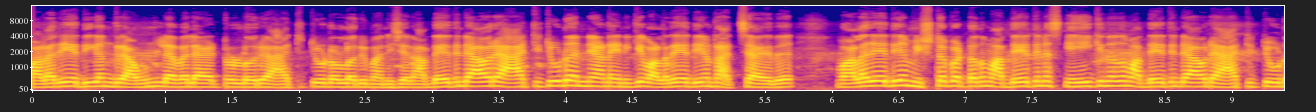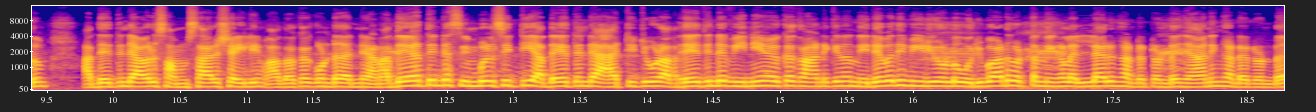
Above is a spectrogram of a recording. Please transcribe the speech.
വളരെയധികം ഗ്രൗണ്ട് ലെവലായിട്ടുള്ള ഒരു ആറ്റിറ്റ്യൂഡ് ഉള്ള ഒരു മനുഷ്യൻ. അദ്ദേഹത്തിന്റെ ആ ഒരു ആറ്റിറ്റ്യൂഡ് തന്നെയാണ് എനിക്ക് വളരെയധികം ടച്ചായത് വളരെയധികം ഇഷ്ടപ്പെട്ടതും അദ്ദേഹത്തിനെ സ്നേഹിക്കുന്നതും അദ്ദേഹത്തിന്റെ ആ ഒരു ആറ്റിറ്റ്യൂഡും അദ്ദേഹത്തിന്റെ ആ ഒരു സംസാര ശൈലിയും അതൊക്കെ കൊണ്ട് തന്നെയാണ്. അദ്ദേഹത്തിന്റെ സിമ്പിൾസിറ്റി അദ്ദേഹത്തിന്റെ ആറ്റിറ്റ്യൂഡ് അദ്ദേഹത്തിന്റെ വിനയമൊക്കെ കാണിക്കുന്ന നിരവധി വീഡിയോകൾ ഒരുപാട് വട്ടം നിങ്ങൾ എല്ലാവരും കണ്ടിട്ടുണ്ട് ഞാനും കണ്ടിട്ടുണ്ട്.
